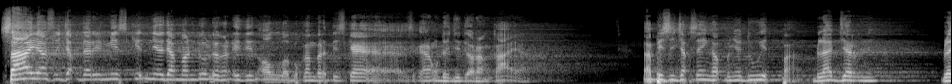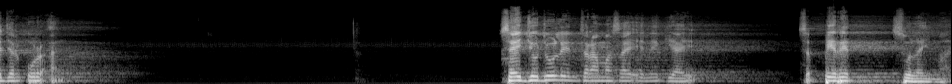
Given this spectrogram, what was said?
Saya sejak dari miskinnya zaman dulu dengan izin Allah bukan berarti sekarang udah jadi orang kaya. Tapi sejak saya nggak punya duit pak, belajar nih, belajar Quran. Saya judulin ceramah saya ini Kiai spirit Sulaiman.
